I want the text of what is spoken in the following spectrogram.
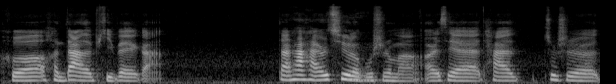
和很大的疲惫感，但是他还是去了，不是吗？而且他就是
